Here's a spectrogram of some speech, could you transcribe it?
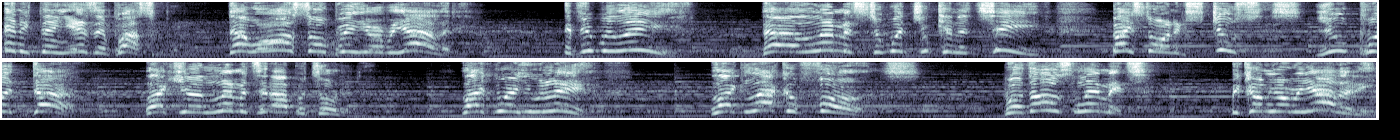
anything is impossible, that will also be your reality. If you believe there are limits to what you can achieve based on excuses you put down, like your limited opportunity, like where you live, like lack of funds. Well, those limits become your reality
